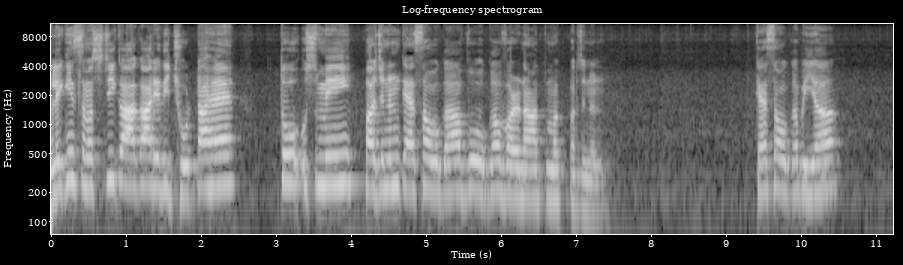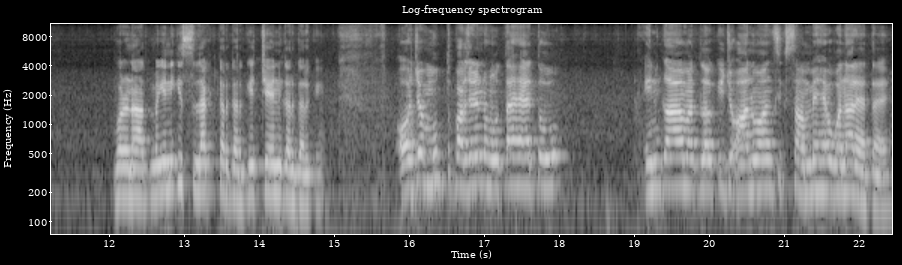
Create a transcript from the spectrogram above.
लेकिन समष्टि का आकार यदि छोटा है तो उसमें प्रजनन कैसा होगा? वो होगा वर्णात्मक प्रजनन। कैसा होगा भैया? वर्णात्मक, यानी कि सिलेक्ट कर करके चयन कर करके। और जब मुक्त प्रजनन होता है तो इनका मतलब कि जो आनुवांशिक साम्य है, वो बना रहता है।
